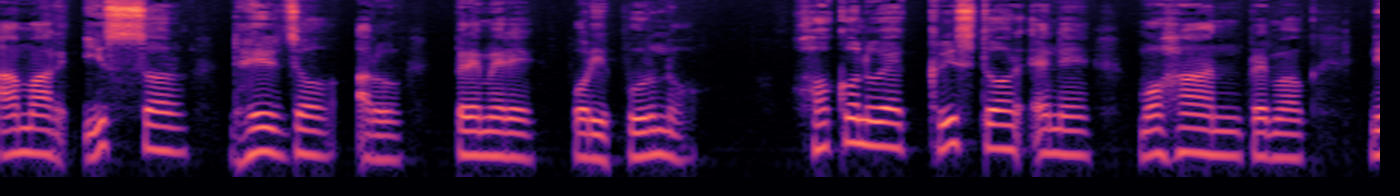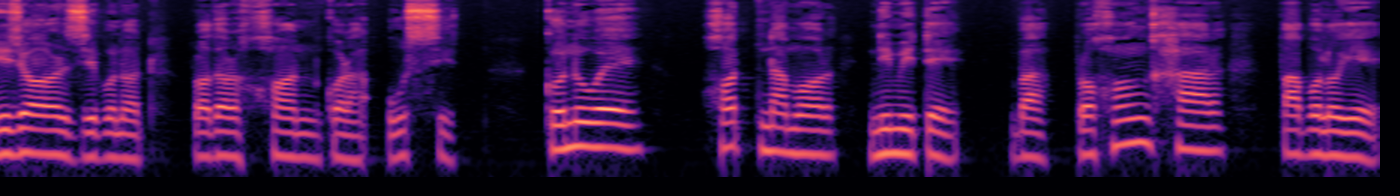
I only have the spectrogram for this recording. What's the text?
আমাৰ ঈশ্বৰ ধৈৰ্য আৰু প্ৰেমেৰে পৰিপূৰ্ণ। সকলোৱে খ্ৰীষ্টৰ এনে মহান প্ৰেমক নিজৰ জীৱনত প্ৰদৰ্শন কৰা উচিত। কোনোৱে সৎনামৰ নিমিত্তে বা প্ৰশংসাৰ পাবলৈয়ে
